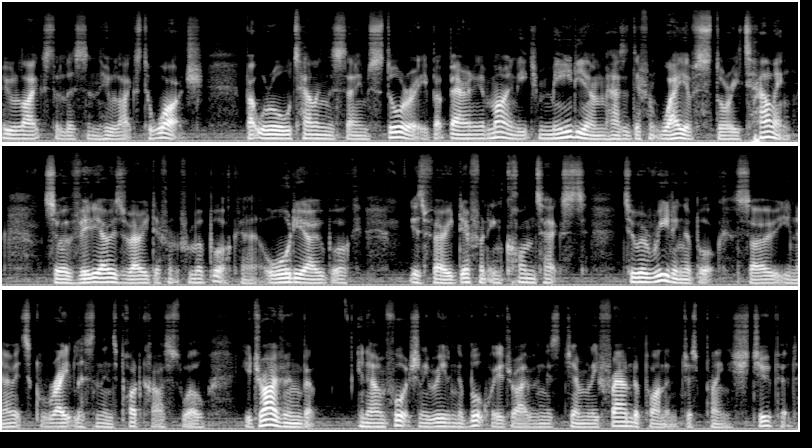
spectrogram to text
Who likes to listen? Who likes to watch? But we're all telling the same story. But bearing in mind, each medium has a different way of storytelling. So a video is very different from a book. An audio book is very different in context to a reading a book. So, you know, it's great listening to podcasts while you're driving, but you know, unfortunately, reading a book while you're driving is generally frowned upon and just plain stupid.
